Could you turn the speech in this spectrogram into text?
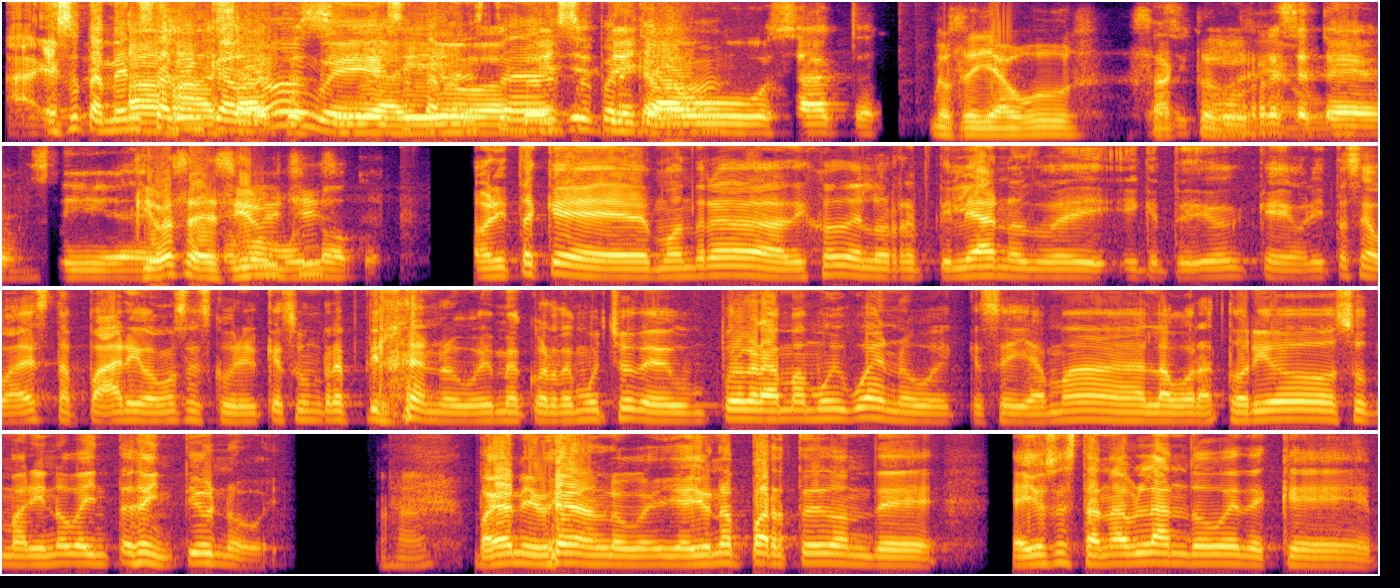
Ah, eso también está Ajá, bien exacto, cabrón, sí, güey. eso ahí también hubo está de- súper cabrón. vu, exacto. Los de Yahoo, exacto, un reseteo. Sí, ¿Qué ibas a decir, loco. Ahorita que Mondra dijo de los reptilianos, güey, y que te digo que ahorita se va a destapar y vamos a descubrir que es un reptiliano, güey. Me acordé mucho de un programa muy bueno, güey, que se llama Laboratorio Submarino 2021, güey. Ajá. Vayan y véanlo, güey. Y hay una parte donde ellos están hablando, güey, de que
